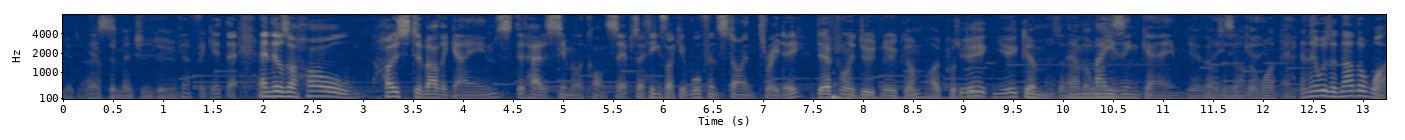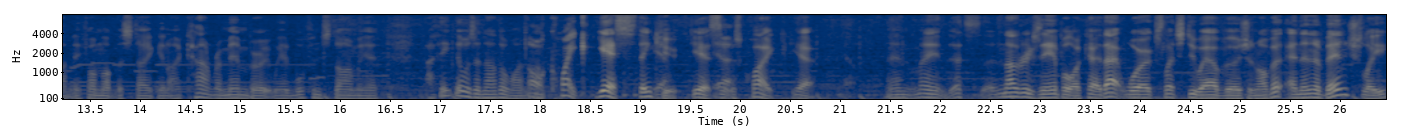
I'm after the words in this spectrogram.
Yeah, I have to mention Doom. Can't forget that. And there was a whole host of other games that had a similar concept. So things like your Wolfenstein 3D. Definitely Duke Nukem. I put Duke. Duke Nukem, an another one. amazing game. Yeah, that was another game. one. And there was another one, if I'm not mistaken. I can't remember it. We had Wolfenstein. We had. I think there was another one. Oh, Quake. Yes, thank Yeah. you. Yes, Yeah. it was Quake. Yeah. And I mean, that's another example. Okay, that works. Let's do our version of it. And then eventually,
